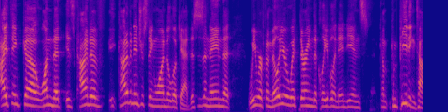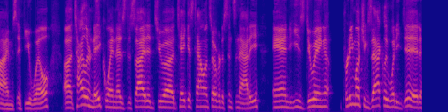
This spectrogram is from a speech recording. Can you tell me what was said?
I think uh, one that is kind of kind of an interesting one to look at. This is a name that we were familiar with during the Cleveland Indians com- competing times, if you will. Uh, Tyler Naquin has decided to uh, take his talents over to Cincinnati, and he's doing pretty much exactly what he did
